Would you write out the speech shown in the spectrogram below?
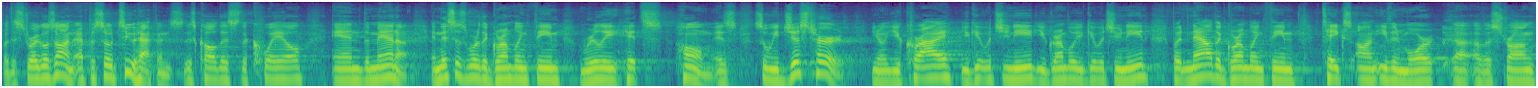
But the story goes on. Episode two happens. This call this the quail and the manna. And this is where the grumbling theme really hits home. Is so we just heard you know, you cry, you get what you need, you grumble, you get what you need. But now the grumbling theme takes on even more uh, of a strong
